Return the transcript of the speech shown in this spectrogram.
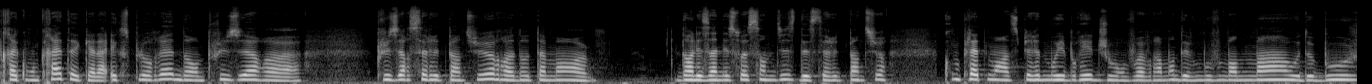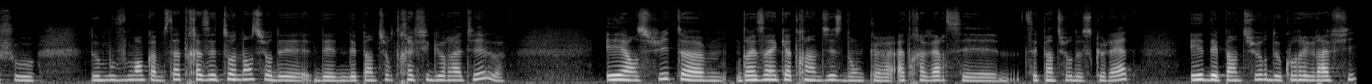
très concrète et qu'elle a exploré dans plusieurs, plusieurs séries de peintures, notamment dans les années 70, des séries de peintures complètement inspiré de Moe Bridge où on voit vraiment des mouvements de main ou de bouche ou de mouvements comme ça très étonnants sur des, des, peintures très figuratives. Et ensuite, euh, dans les années 90, donc euh, à travers ces, ces, peintures de squelettes et des peintures de chorégraphie,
